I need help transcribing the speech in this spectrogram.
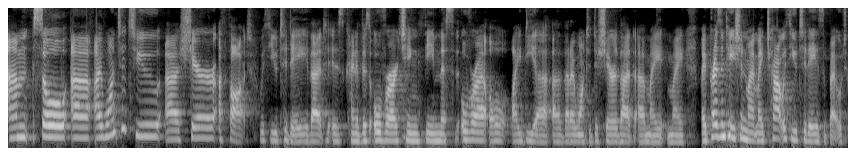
Um, so uh, I wanted to uh, share a thought with you today that is kind of this overarching theme, this overall idea uh, that I wanted to share that uh, my my my presentation, my my chat with you today is about,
